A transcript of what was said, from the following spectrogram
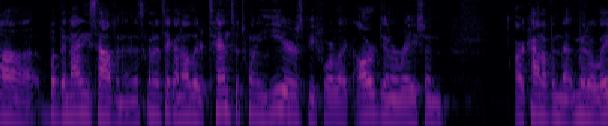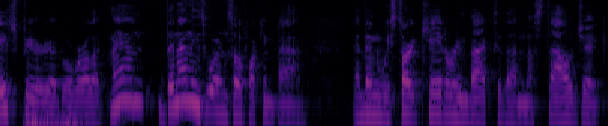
Uh, but the 90s haven't. And it's going to take another 10 to 20 years before, like, our generation are kind of in that middle age period where we're like, man, the 90s weren't so fucking bad. And then we start catering back to that nostalgic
